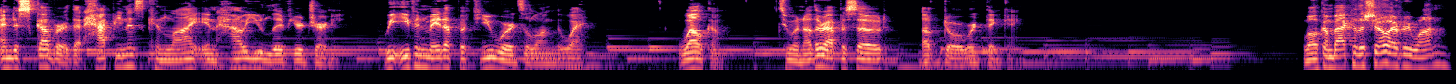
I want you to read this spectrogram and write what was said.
and discover that happiness can lie in how you live your journey. We even made up a few words along the way. Welcome to another episode of Doorward Thinking. Welcome back to the show, everyone.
